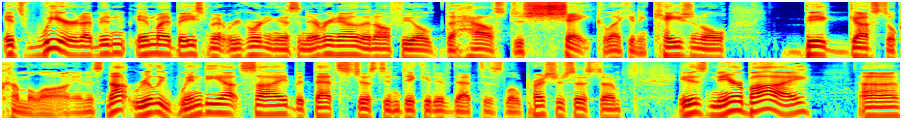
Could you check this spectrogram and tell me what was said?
it's weird. I'm in in my basement recording this, and every now and then I'll feel the house just shake, like an occasional big gust will come along. And it's not really windy outside, but that's just indicative that this low pressure system is nearby. Uh,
